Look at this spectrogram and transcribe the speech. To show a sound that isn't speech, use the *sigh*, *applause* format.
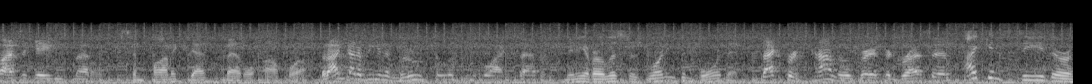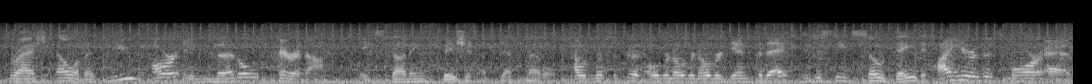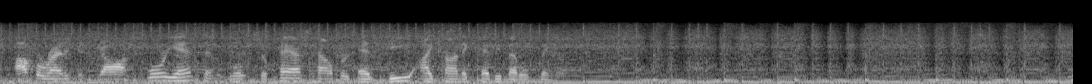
classic 80s metal. Symphonic death metal opera. But I gotta be in the mood to listen to Black Sabbath. Many of our listeners weren't even born then. Back for its time, was very progressive. I can see there are thrash elements. You are a metal paradox. A stunning vision of death metal. I would listen to it over and over and over again today. It just seems so dated. I hear this more as operatic and goth. Floor Jansen will surpass Halford as the iconic heavy metal singer.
